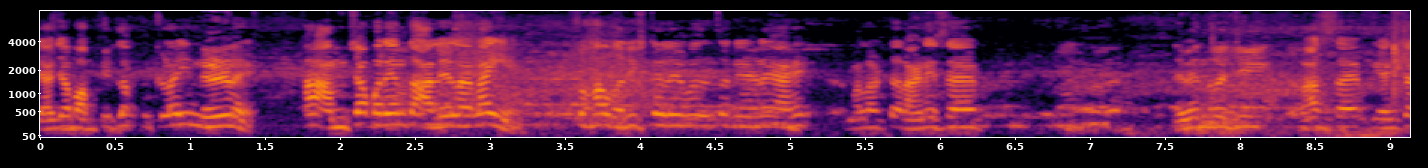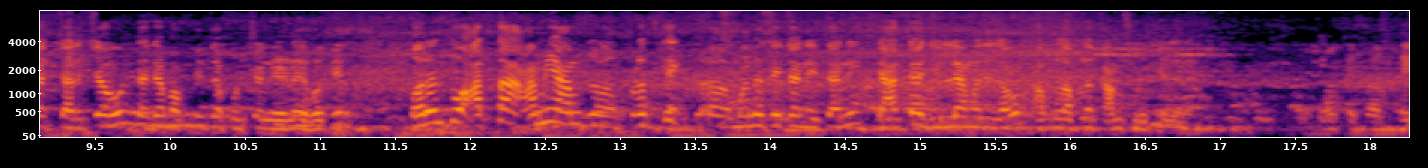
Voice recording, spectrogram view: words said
याच्या बाबतीतला कुठलाही निर्णय हा आमच्यापर्यंत आलेला नाही आहे सो हा वरिष्ठ लेवलचा निर्णय आहे. मला वाटतं राणेसाहेब देवेंद्रजी राजसाहेब यांच्या चर्चा होऊन त्याच्या बाबतीतले पुढचे निर्णय होतील. परंतु आता आम्ही आमचं प्रत्येक मनसेच्या नेत्यांनी त्या त्या जिल्ह्यामध्ये जाऊन आपलं आपलं काम सुरू केलेलं आहे. ओके सर. थँक्यू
